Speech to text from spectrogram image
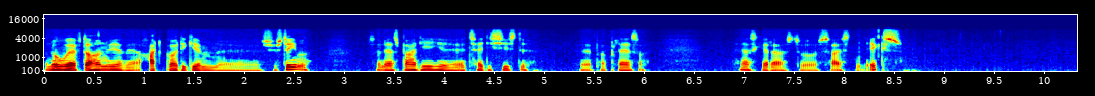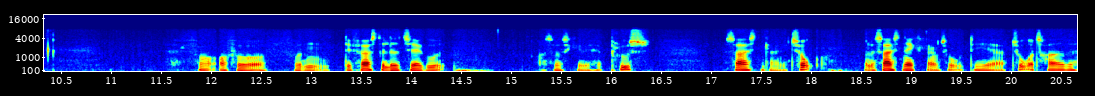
Og nu er vi efterhånden ved at være ret godt igennem øh, systemet. Så lad os bare lige øh, tage de sidste øh, par pladser. Her skal der stå 16x. For at få, få den, det første led til at gå ud. Og så skal vi have plus 16 gange 2, eller 16x gange 2, det er 32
